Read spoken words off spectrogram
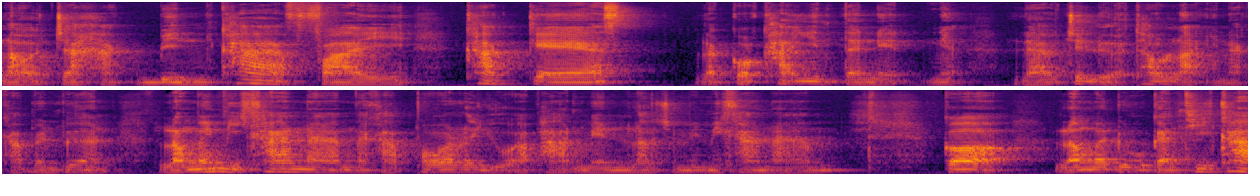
เราจะหักบินค่าไฟ ค่าแก๊ส แล้วก็ค่าอินเทอร์เน็ตเนี่ยแล้วจะเหลือเท่าไหร่นะครับเพื่อนๆ เราไม่มีค่าน้ำนะครับ เพราะว่าเราอยู่อพาร์ตเมนต์เราจะไม่มีค่าน้ำก็เรามาดูกันที่ค่า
